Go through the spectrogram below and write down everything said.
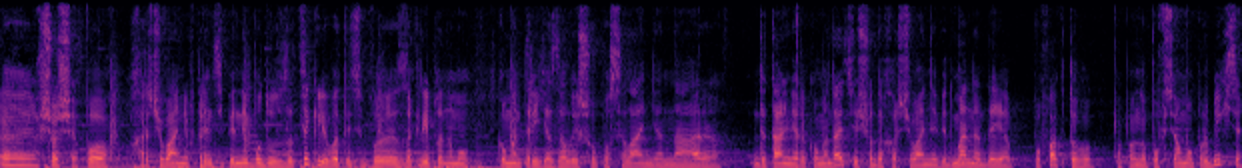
Е, що ще по харчуванню, в принципі, не буду зациклюватись. В закріпленому коментарі я залишу посилання на детальні рекомендації щодо харчування від мене, де я по факту, напевно, по всьому пробігся.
